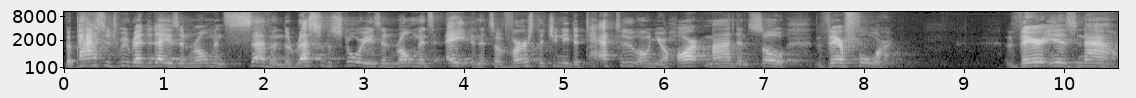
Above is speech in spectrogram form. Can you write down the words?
the passage we read today is in Romans 7. The rest of the story is in Romans 8, and it's a verse that you need to tattoo on your heart, mind, and soul. Therefore, there is now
